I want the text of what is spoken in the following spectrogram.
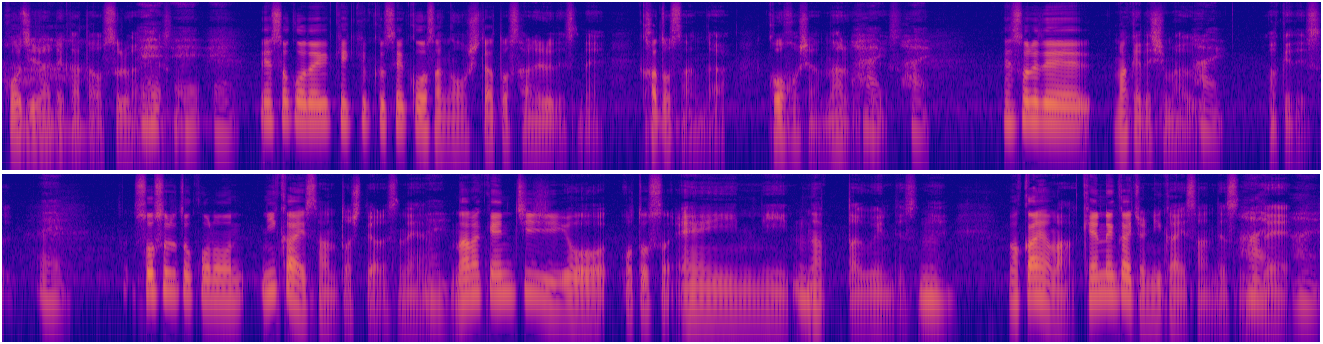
報じられ方をするわけですね。でそこで結局世耕さんが推したとされるですね加藤さんが候補者になるわけです。はいはい、でそれで負けてしまうわけです。ええそうするとこの二階さんとしてはですね、はい、奈良県知事を落とす遠因になった上にですね、うん、和歌山県連会長二階さんですので、はいはい、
